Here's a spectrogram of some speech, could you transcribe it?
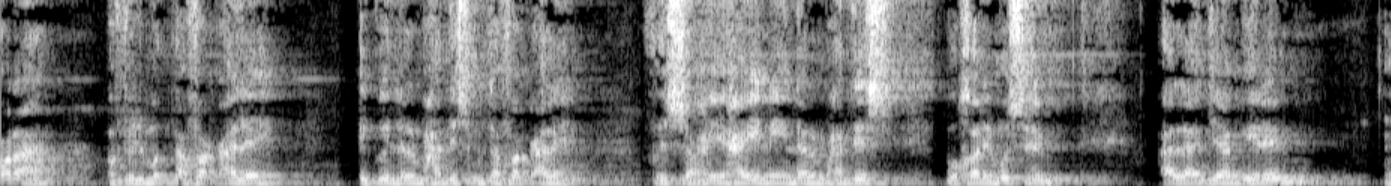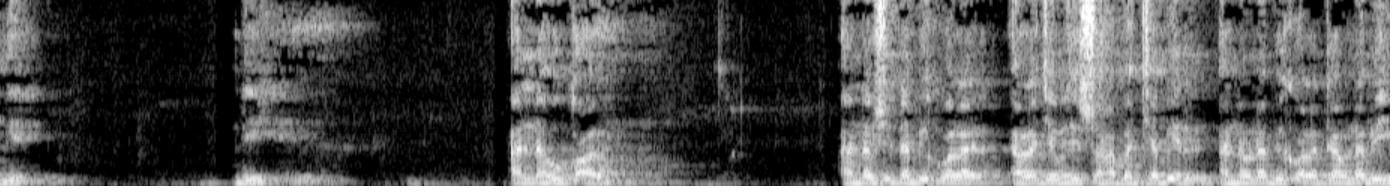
Ora Wafil muttafaq alaih Iku dalam hadis muttafaq alaih Fi sahihaini dalam hadis Bukhari Muslim Ala Jabirin Ini Ini Annahu qal Annahu Nabi qala Ala Jabir sahabat Jabir Annahu Nabi qala daun Nabi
